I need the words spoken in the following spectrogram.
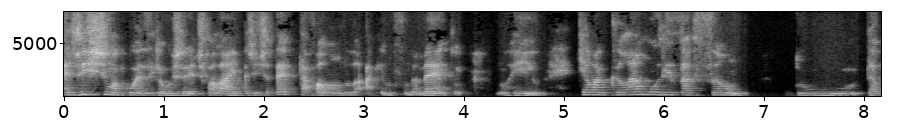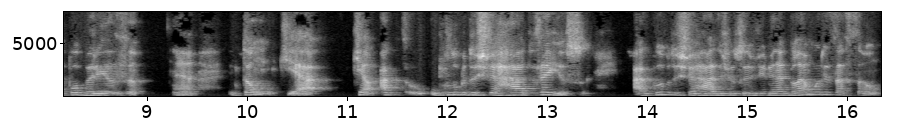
existe uma coisa que eu gostaria de falar, a gente até está falando aqui no Fundamento, no Rio, que é uma glamorização do, da pobreza. Né? Então, que é que a, a, o Clube dos Ferrados é isso. A Clube dos Ferrados, as pessoas vivem na glamorização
